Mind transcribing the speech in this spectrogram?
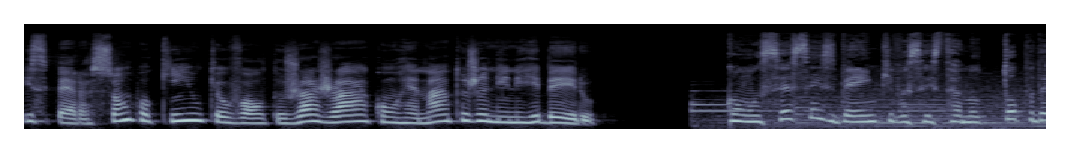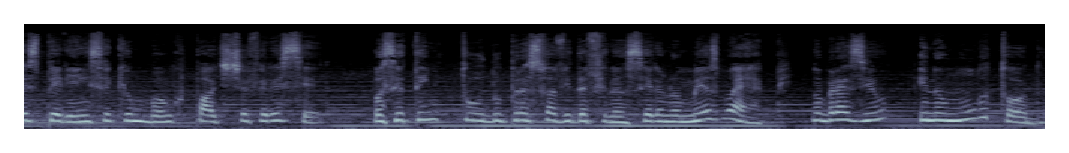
Espera só um pouquinho que eu volto já já com o Renato Janine Ribeiro. Com o C6 Bank, você está no topo da experiência que um banco pode te oferecer. Você tem tudo para sua vida financeira no mesmo app, no Brasil e no mundo todo.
